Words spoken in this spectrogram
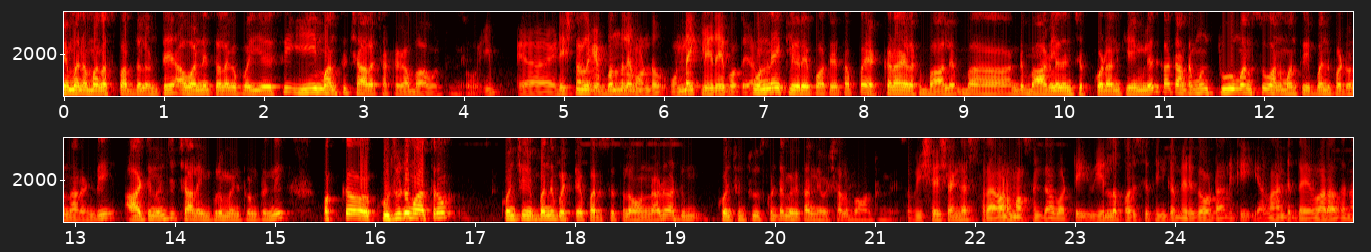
ఏమైనా మనస్పర్ధలు ఉంటే అవన్నీ తొలగిపోయేసి ఈ మంత్ చాలా చక్కగా బాగుంటుంది. సో అడిషనల్గా ఇబ్బందులు ఏమి ఉండవు. ఉన్నాయి క్లియర్ అయిపోతాయి. ఉన్నాయి క్లియర్ అయిపోతాయి తప్ప ఎక్కడ వీళ్ళకి బాగాలే బా అంటే బాగలేదని చెప్పుకోవడానికి ఏం లేదు. కాకపోతే అంతకుముందు టూ మంత్స్ వన్ మంత్ ఇబ్బంది పడి ఉన్నారండి. వాటి నుంచి చాలా ఇంప్రూవ్మెంట్ ఉంటుంది. ఒక్క కుజుడు మాత్రం కొంచెం ఇబ్బంది పెట్టే పరిస్థితిలో ఉన్నాడు. అది కొంచెం చూసుకుంటే మిగతా అన్ని విషయాలు బాగుంటుంది. సో విశేషంగా శ్రావణ మాసం కాబట్టి వీళ్ళ పరిస్థితి ఇంకా మెరుగవడానికి ఎలాంటి దైవారాధన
